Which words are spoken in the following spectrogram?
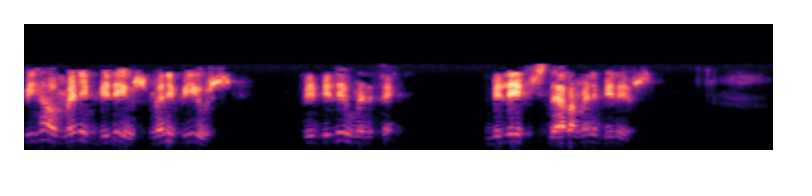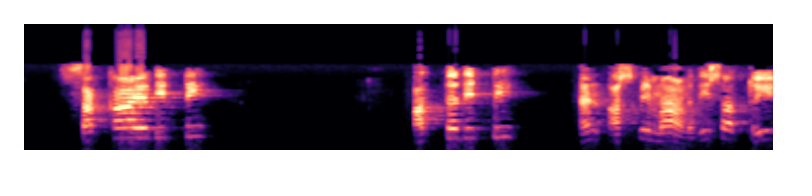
We have many beliefs, many views. We believe many things. Beliefs, there are many beliefs. Sakkaya Ditti, Atta Ditti, and Asmimana. These are three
